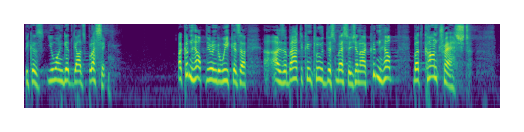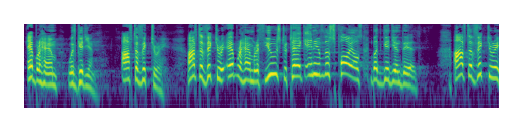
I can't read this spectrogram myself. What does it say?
because you won't get God's blessing. I couldn't help during the week as I, was about to conclude this message, and I couldn't help but contrast Abraham with Gideon after victory. After victory, Abraham refused to take any of the spoils, but Gideon did. After victory,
